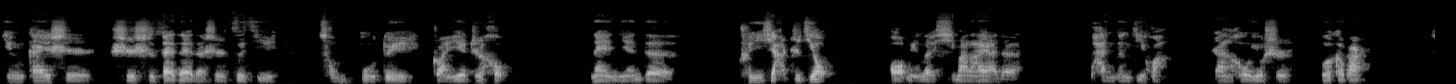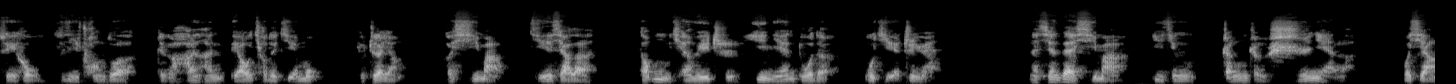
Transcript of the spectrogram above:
应该是实实在在的，是自己从部队转业之后那年的春夏之交，报名了喜马拉雅的攀登计划，然后又是播客班，随后自己创作这个憨憨聊球的节目，就这样。和喜马结下了到目前为止一年多的不解之缘。那现在喜马已经整整十年了。我想，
